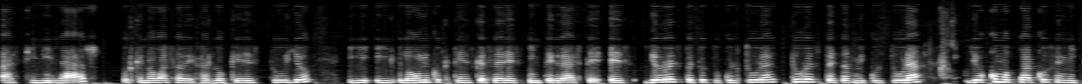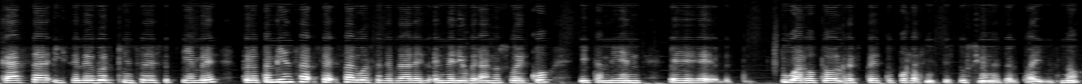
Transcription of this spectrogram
asimilar, porque no vas a dejar lo que es tuyo y, lo único que tienes que hacer es integrarte. Es yo respeto tu cultura, tú respetas mi cultura, yo como tacos en mi casa y celebro el 15 de septiembre, pero también salgo a celebrar el, medio verano sueco y también eh, guardo todo el respeto por las instituciones del país, ¿no?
